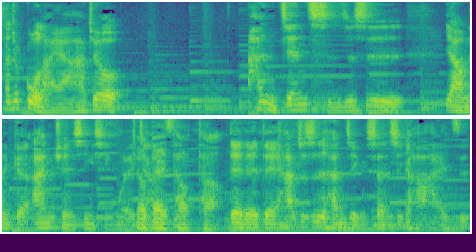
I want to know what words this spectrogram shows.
他就过来啊，他就他很坚持，就是要那个安全性行为，要戴套套。对对对，他就是很谨慎，是个好孩子。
